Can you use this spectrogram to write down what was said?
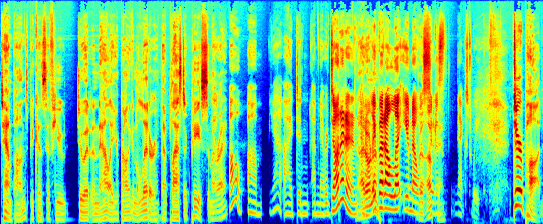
tampons because if you do it in an alley, you're probably going to litter that plastic piece. Am I right? Oh, um, yeah, I didn't. I've never done it in an I don't alley, know. but I'll let you know as soon okay. as next week. Dear Pod,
